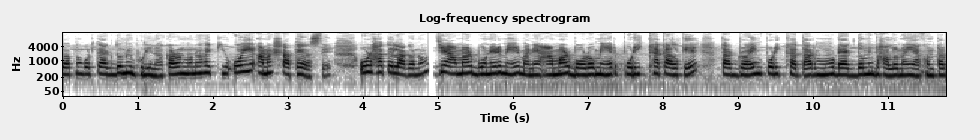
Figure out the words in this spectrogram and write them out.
যত্ন করতে একদমই ভুলি না। কারণ মনে হয় কি, ওই আমার সাথে আছে, ওর হাতে লাগানো। যে আমার বোনের মেয়ে মানে আমার বড় মেয়ের পরীক্ষা কালকে, তার ড্রয়িং পরীক্ষা, তার মুড একদমই ভালো নাই, এখন তার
